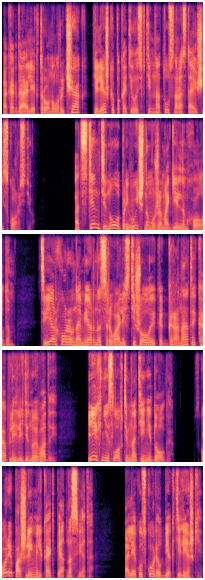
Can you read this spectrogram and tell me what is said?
а когда Олег тронул рычаг, тележка покатилась в темноту с нарастающей скоростью. От стен тянуло привычным уже могильным холодом. Сверху равномерно срывались тяжелые, как гранаты, капли ледяной воды. Их несло в темноте недолго. Вскоре пошли мелькать пятна света. Олег ускорил бег тележки.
